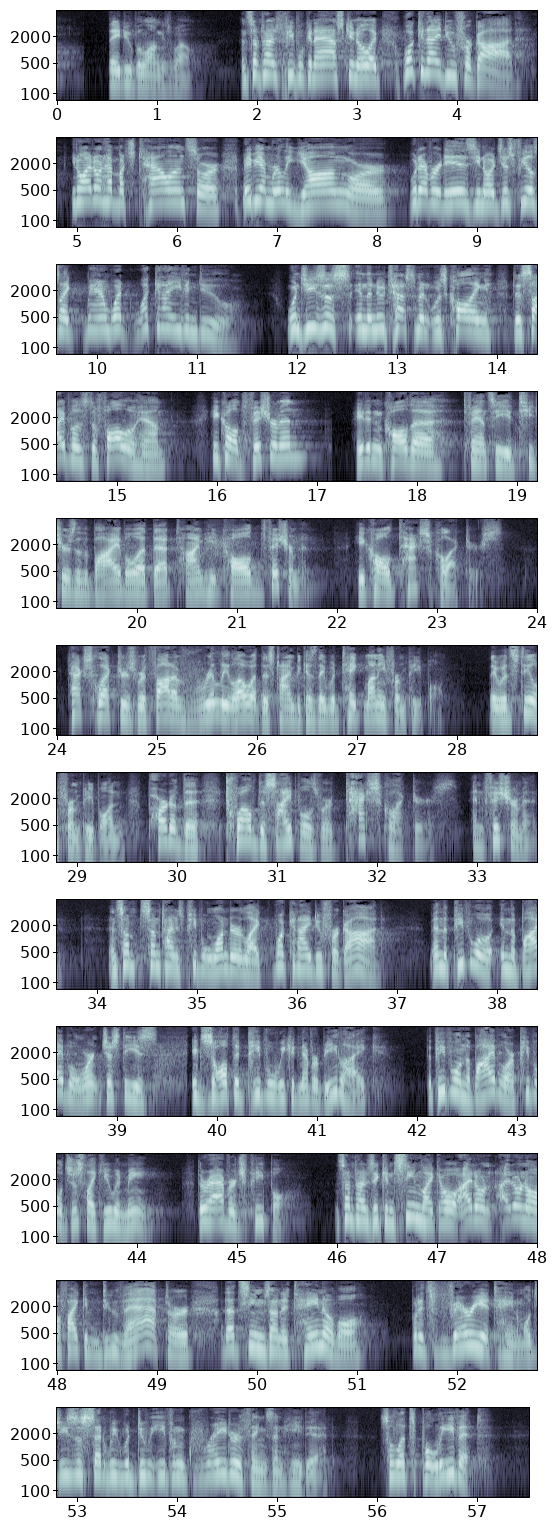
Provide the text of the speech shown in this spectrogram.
they do belong as well. And sometimes people can ask, you know, like, what can I do for God? You know, I don't have much talents, or maybe I'm really young, or whatever it is, you know, it just feels like, man, what, what can I even do? When Jesus in the New Testament was calling disciples to follow him, he called fishermen. He didn't call the fancy teachers of the Bible at that time. He called fishermen. He called tax collectors. Tax collectors were thought of really low at this time because they would take money from people. They would steal from people. And part of the 12 disciples were tax collectors and fishermen. And some, sometimes people wonder, like, what can I do for God? And the people in the Bible weren't just these exalted people we could never be like. The people in the Bible are people just like you and me. They're average people. And sometimes it can seem like, oh, I don't, I don't know if I can do that, or that seems unattainable. But it's very attainable. Jesus said we would do even greater things than he did. So let's believe it.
